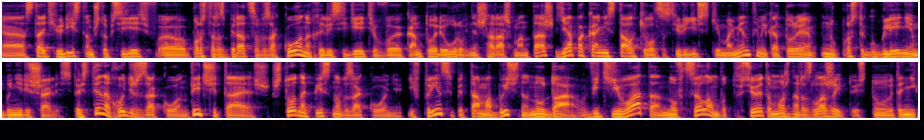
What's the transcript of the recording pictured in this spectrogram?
э, стать юристом, чтобы сидеть, э, просто разбираться в законах или сидеть в конторе уровня шараш-монтаж, я пока не сталкивался с юридическими моментами, которые, ну, просто гуглением бы не решались. То есть, ты находишь закон, ты читаешь, что написано в законе. И, в принципе, там обычно, ну, да, витьевато, но в целом вот все это можно разложить. То есть, ну, это не,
